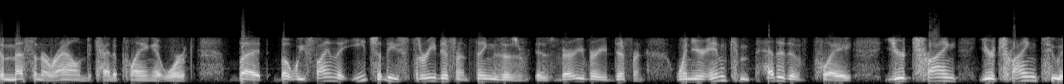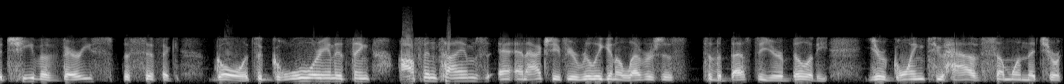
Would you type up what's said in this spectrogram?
to messing around, kind of playing at work. But but we find that each of these three different things is is very very different. When you're in competitive play, you're trying you're trying to achieve a very specific goal. It's a goal oriented thing. Oftentimes, and actually, if you're really going to leverage this to the best of your ability, you're going to have someone that you're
